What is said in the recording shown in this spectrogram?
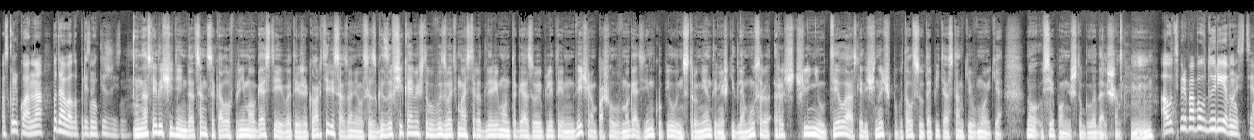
поскольку она подавала признаки жизни. На следующий день доцент Соколов принимал гостей в этой же квартире, созванивался с газовщиками, чтобы вызвать мастера для ремонта газовой плиты. Вечером пошел в магазин, купил инструменты, мешки для мусора, расчленил тело, а следующей ночью попытался утопить останки в мойке. Ну, все помнят, что было дальше. Мгм. А вот теперь по поводу ревности.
